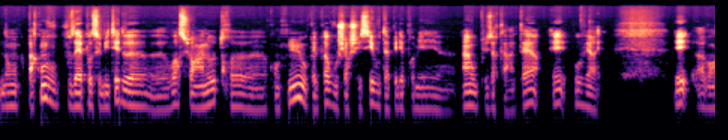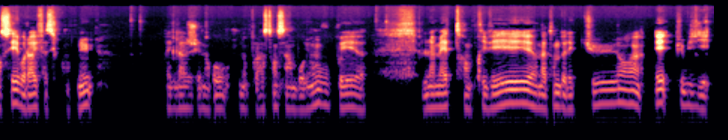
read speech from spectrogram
Donc, par contre, vous, vous avez possibilité de voir sur un autre contenu, auquel cas vous cherchez ici, vous tapez les premiers un ou plusieurs caractères et vous verrez. Et avancer, voilà, effacer le contenu. Réglages généraux, donc pour l'instant c'est un brouillon, vous pouvez le mettre en privé, en attente de lecture et publier.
